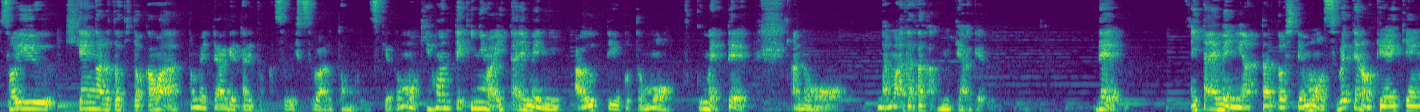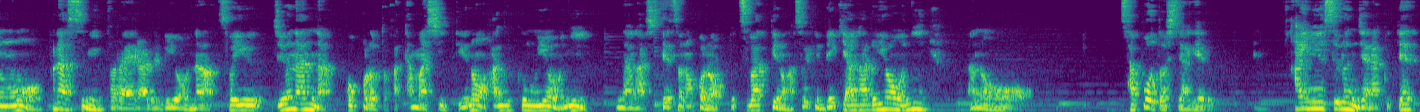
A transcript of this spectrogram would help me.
そういう危険がある時とかは止めてあげたりとかする必要はあると思うんですけども、基本的には痛い目に遭うっていうことも含めて、あの、生温かく見てあげる。で、痛い目にあったとしても、すべての経験をプラスに捉えられるような、そういう柔軟な心とか魂っていうのを育むように流して、その子の器っていうのがそういうふうに出来上がるように、あの、サポートしてあげる。介入するんじゃなくて、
